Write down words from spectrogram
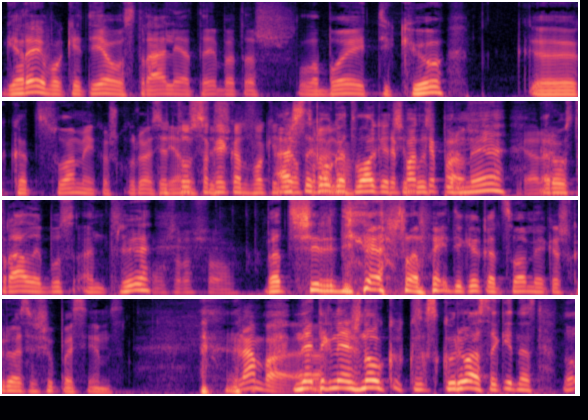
gerai, Vokietija, Australija, taip, bet aš labai tikiu, kad Suomiai kažkurios. Tai tu sakai, iš- kad Vokietija. Aš sakau, kad vokiečiai bus pirmi ir australai bus antri, Užrašau. bet širdį aš labai tikiu, kad Suomiai kažkuriuos iš jų pasiims. Lemba. Ne tik nežinau, kuriuos sakyti, nes nu,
